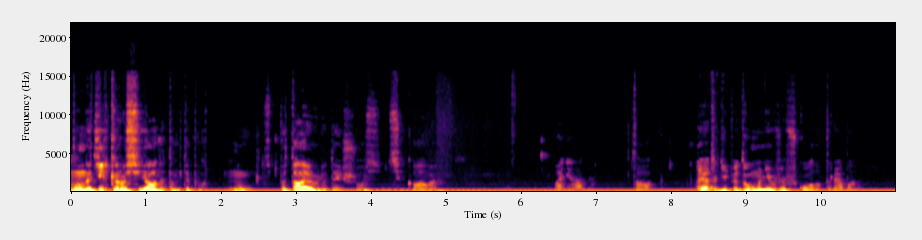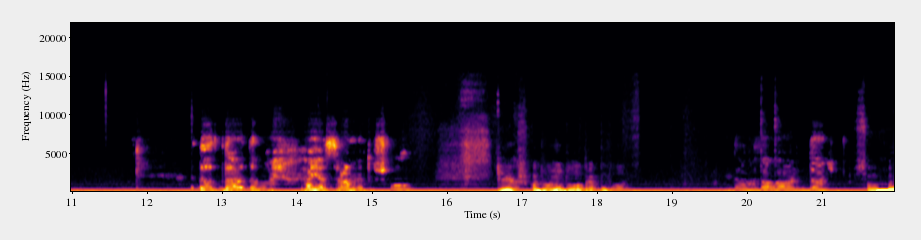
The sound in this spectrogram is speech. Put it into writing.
Ну, не тільки росіяни, там, типу, ну, питаю в людей щось цікаве. Понятно. Так. А я тоді піду, мені вже в школу треба. Ну, да, давай. А Ну. я срам на ту школу. Ех, шкода, ну добре, буває. Да, давай, удачі. Хор.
